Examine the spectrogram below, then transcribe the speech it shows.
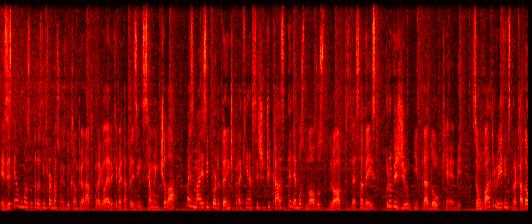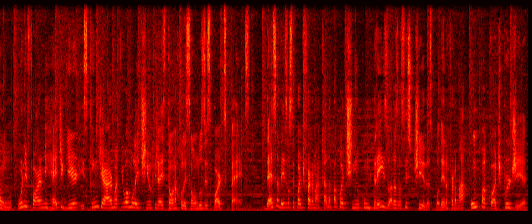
Existem algumas outras informações do campeonato pra galera que vai estar presencialmente lá, mas mais importante para quem assiste de casa, teremos novos drops, dessa vez pro Vigil e pra Doucab. São quatro itens para cada um: uniforme, headgear, skin de arma e o amuletinho que já estão na coleção dos Sports Packs. Dessa vez você pode farmar cada pacotinho com 3 horas assistidas, podendo farmar um pacote por dia.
